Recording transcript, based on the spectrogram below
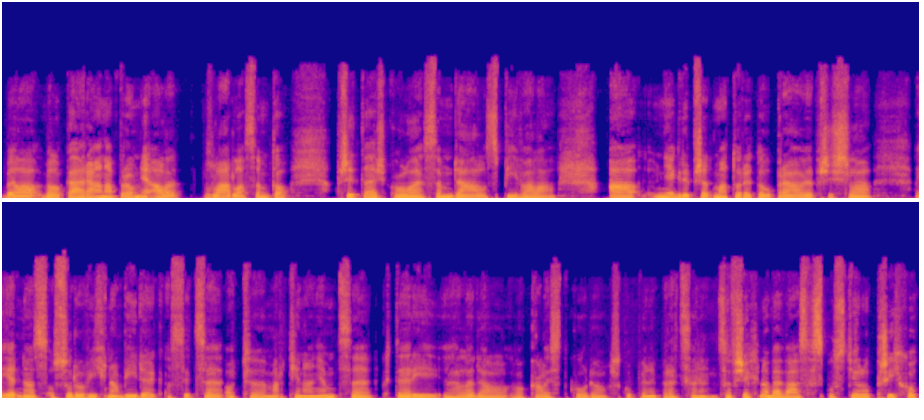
byla velká rána pro mě, ale Zvládla jsem to. Při té škole jsem dál zpívala a někdy před maturitou právě přišla jedna z osudových nabídek a sice od Martina Němce, který hledal vokalistku do skupiny Precedent. Co všechno ve vás spustil příchod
